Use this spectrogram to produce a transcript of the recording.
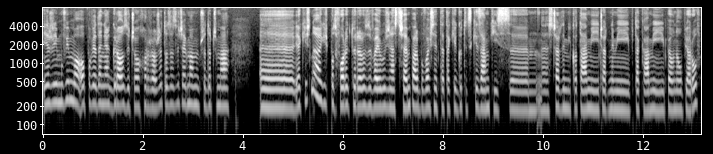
jeżeli mówimy o opowiadaniach grozy czy o horrorze, to zazwyczaj mamy przed oczyma e, jakieś, no, jakieś potwory, które rozrywają ludzi na strzępy, albo właśnie te takie gotyckie zamki z, z czarnymi kotami, czarnymi ptakami pełne upiorów.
